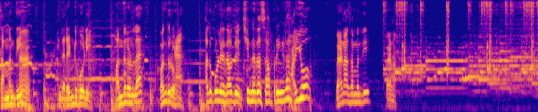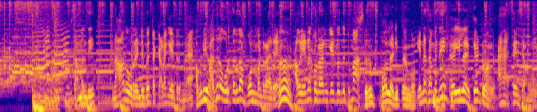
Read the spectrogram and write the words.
சம்மந்தி. அந்த ரெண்டு கோடி வந்துடும்ல வந்துரும். ஆ. அதுக்குள்ள ஏதாவது சின்னதா சாப்பிடுறீங்களா? ஐயோ வேணாம் சம்பந்தி வேணாம். சம்பந்தி நானும் ஒரு ரெண்டு பேர்ட்ட கடை கேட்டிருந்தேன். அப்படியா? அதுல ஒருத்தர் தான் போன் பண்றாரு. அவர் என்ன சொல்றாருன்னு கேட்டு வந்துட்டுமா? செருப்பால் அடிப்பேன் பா. என்ன சம்பந்தி அஹ், இல்ல கேட்டு வாங்க. ஆ சரி சம்பந்தி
